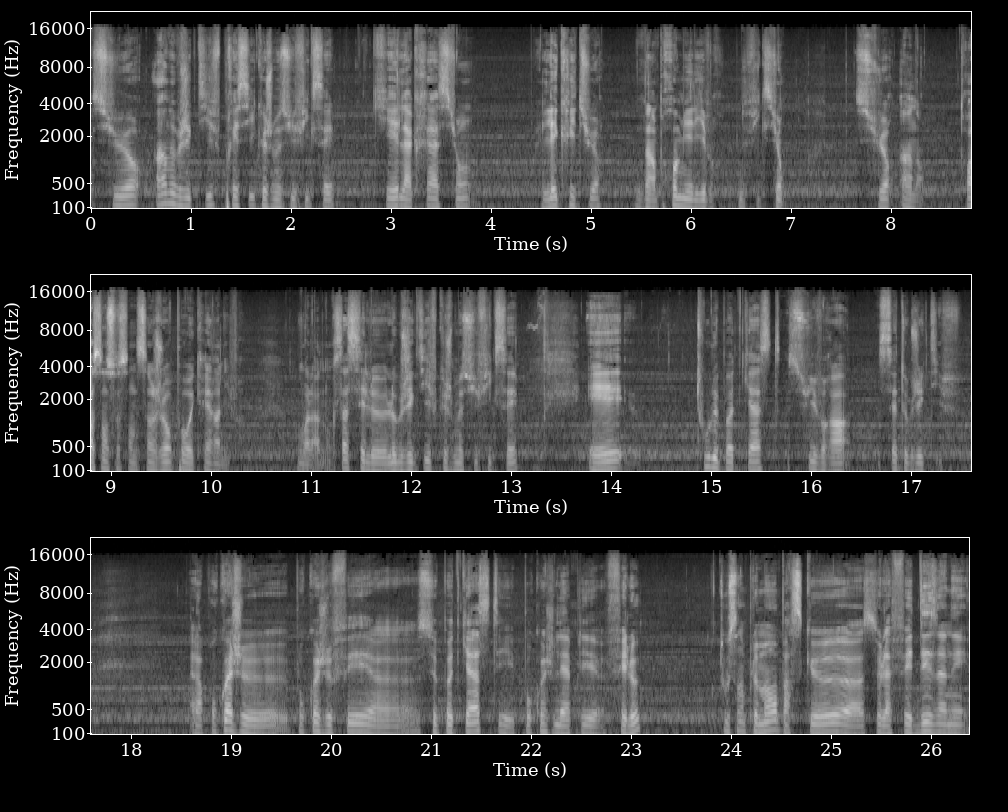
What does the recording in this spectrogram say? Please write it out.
sur un objectif précis que je me suis fixé, qui est la création, l'écriture d'un premier livre de fiction sur un an. 365 jours pour écrire un livre. Voilà, donc ça c'est l'objectif que je me suis fixé. Et tout le podcast suivra cet objectif. Alors pourquoi je, pourquoi je fais euh, ce podcast et pourquoi je l'ai appelé euh, Fais-le? Tout simplement parce que euh, cela fait des années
